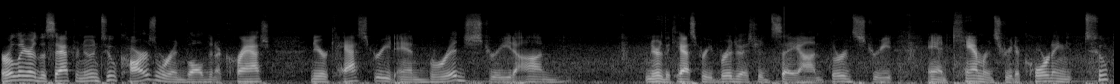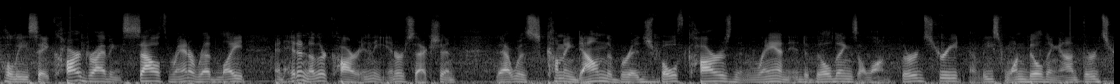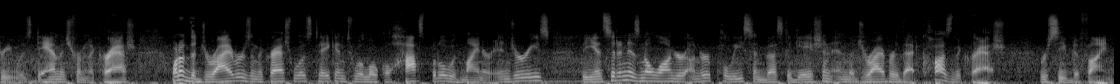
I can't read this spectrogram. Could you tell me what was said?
Earlier this afternoon, two cars were involved in a crash near Cass Street and Bridge Street on near the Cass Street Bridge, I should say, on 3rd Street and Cameron Street. According to police, a car driving south ran a red light and hit another car in the intersection that was coming down the bridge. Both cars then ran into buildings along 3rd Street. At least one building on 3rd Street was damaged from the crash. One of the drivers in the crash was taken to a local hospital with minor injuries. The incident is no longer under police investigation and the driver that caused the crash received a fine.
